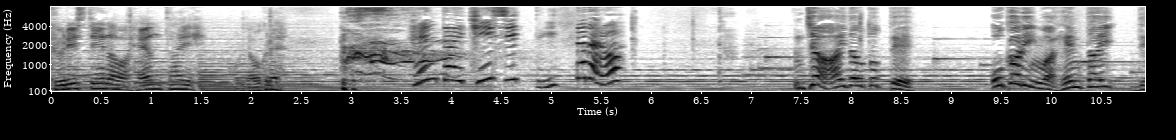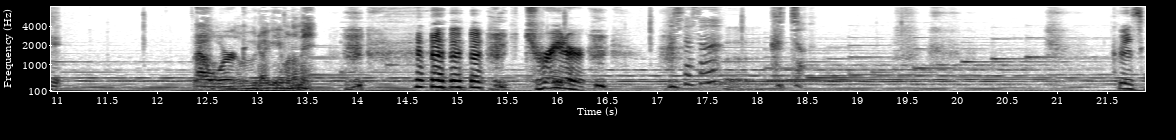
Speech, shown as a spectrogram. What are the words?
クリスティーナは変態。これで送れ。変態禁止って言っただろ？とじゃあ間を取ってオカリンは変態で。That'll こ work. の裏切り者め。Traitor. 橋田さんグッジョブ Chris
